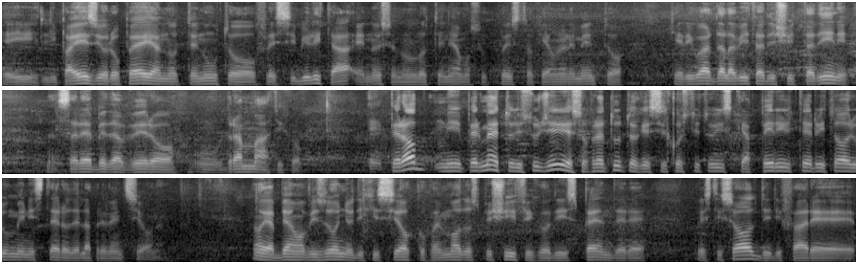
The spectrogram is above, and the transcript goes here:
i paesi europei hanno ottenuto flessibilità e noi se non lo otteniamo su questo, che è un elemento che riguarda la vita dei cittadini, sarebbe davvero uh, drammatico. Eh, però mi permetto di suggerire soprattutto che si costituisca per il territorio un Ministero della Prevenzione. Noi abbiamo bisogno di chi si occupa in modo specifico di spendere questi soldi, di fare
